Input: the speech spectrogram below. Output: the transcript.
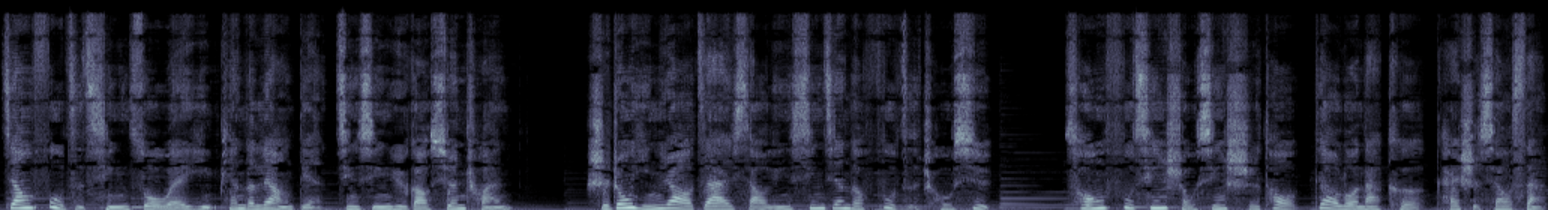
将父子情作为影片的亮点进行预告宣传，始终萦绕在小林心间的父子愁绪，从父亲手心石头掉落那刻开始消散，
